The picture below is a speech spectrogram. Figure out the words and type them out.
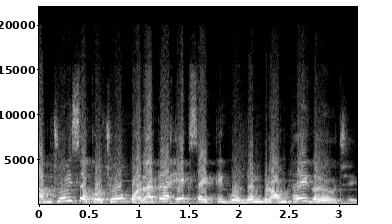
આપ જોઈ શકો છો, પરાઠા એક સાઈડથી ગોલ્ડન બ્રાઉન થઈ ગયો છે.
